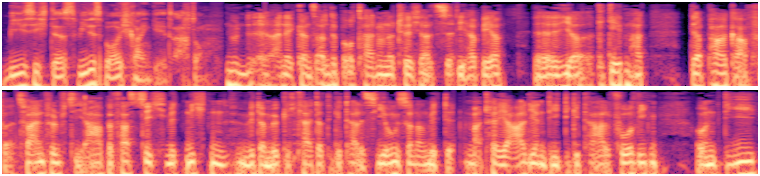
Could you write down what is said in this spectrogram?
wie sich das, wie das bei euch reingeht. Achtung. Nun, äh, eine ganz andere Beurteilung natürlich, als die Herr Bär äh, hier gegeben hat. Der Paragraph 52a befasst sich mitnichten mit der Möglichkeit der Digitalisierung, sondern mit Materialien, die digital vorliegen und die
